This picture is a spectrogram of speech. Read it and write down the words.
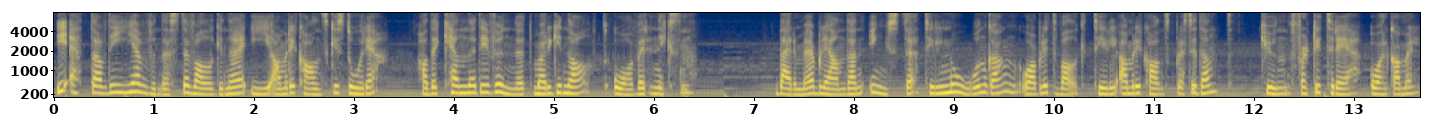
I et av de jevneste valgene i amerikansk historie hadde Kennedy vunnet marginalt over Nixon. Dermed ble han den yngste til noen gang å ha blitt valgt til amerikansk president, kun 43 år gammel.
